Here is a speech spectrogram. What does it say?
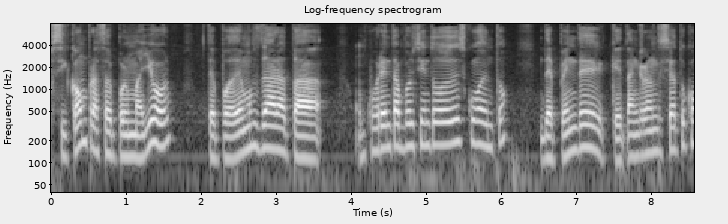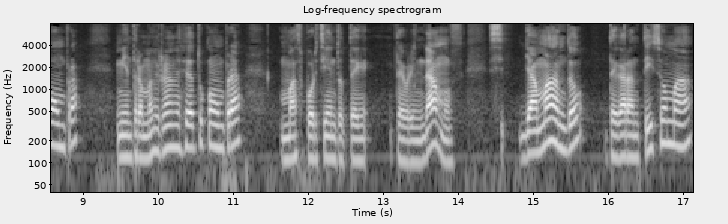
si compras al por mayor, te podemos dar hasta un 40% de descuento. Depende qué tan grande sea tu compra. Mientras más grande sea tu compra, más por ciento te, te brindamos. llamando, te garantizo más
